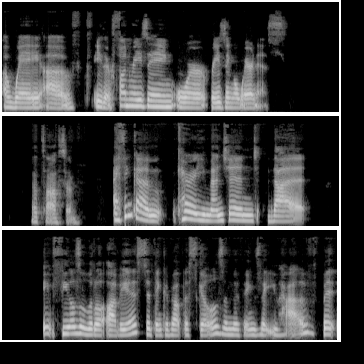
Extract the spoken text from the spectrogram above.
a way of either fundraising or raising awareness? That's awesome. I think um kara you mentioned that it feels a little obvious to think about the skills and the things that you have but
